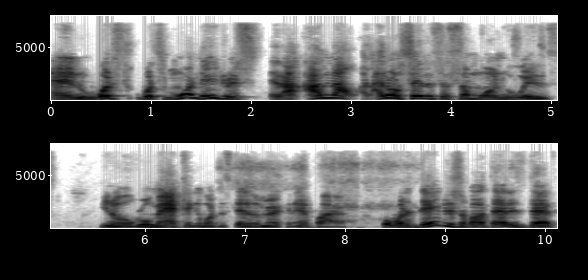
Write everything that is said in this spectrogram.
And what's what's more dangerous, and I, I'm not I don't say this as someone who is, you know, romantic about the state of American empire. But what is dangerous about that is that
